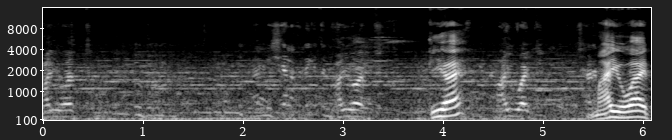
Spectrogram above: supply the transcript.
বচু খুলা লাইলা ইসতে কি হয় মাই ওয়াইফ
